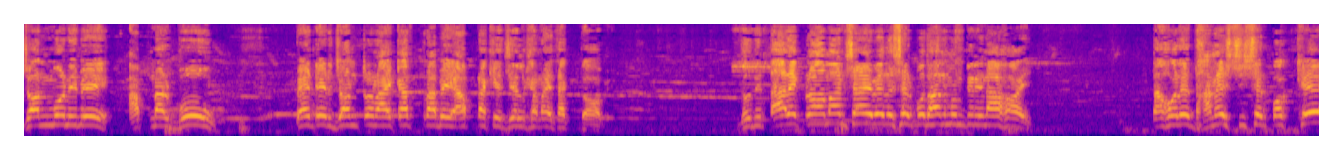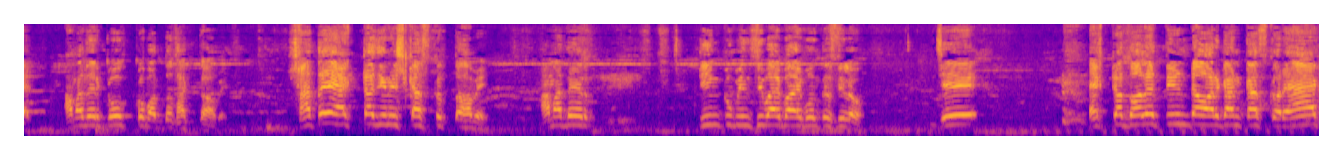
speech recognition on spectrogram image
জন্ম নিবে, আপনার বউ পেটের যন্ত্রণায় কাতরাবে, আপনাকে জেলখানায় থাকতে হবে। যদি তারেক রহমান সাহেব দেশের প্রধানমন্ত্রী না হয়, তাহলে ধানের শীষের পক্ষে আমাদের ঐক্যবদ্ধ থাকতে হবে। সাথে একটা জিনিস কাজ করতে হবে। আমাদের টিঙ্কু প্রিন্সিপাল ভাই বলতেছিল যে, একটা দলের তিনটা অর্গান কাজ করে। এক,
